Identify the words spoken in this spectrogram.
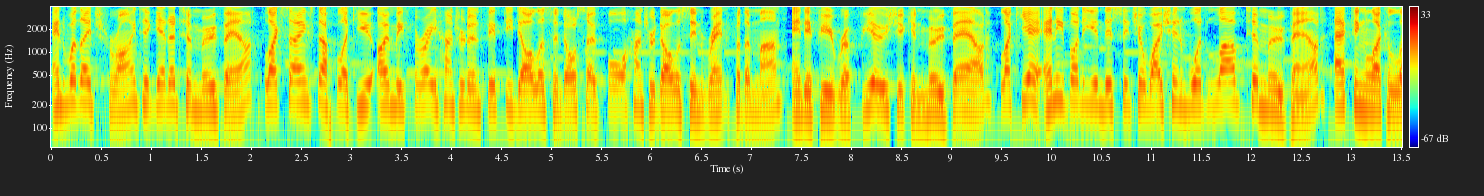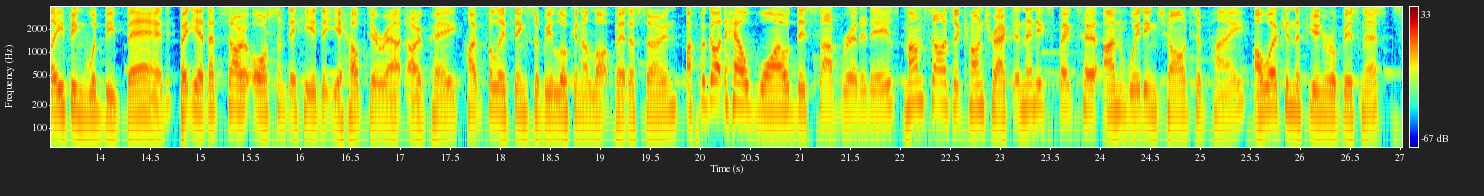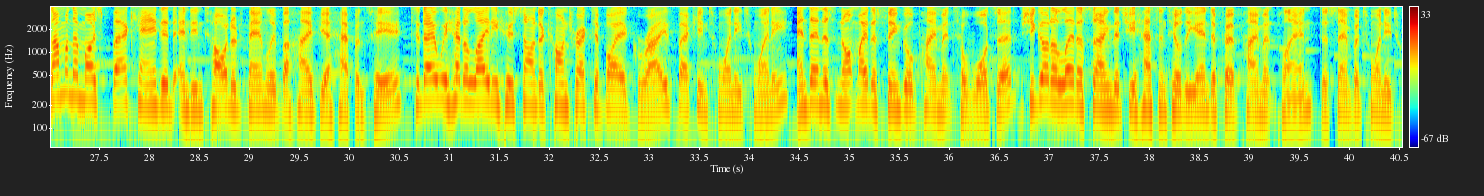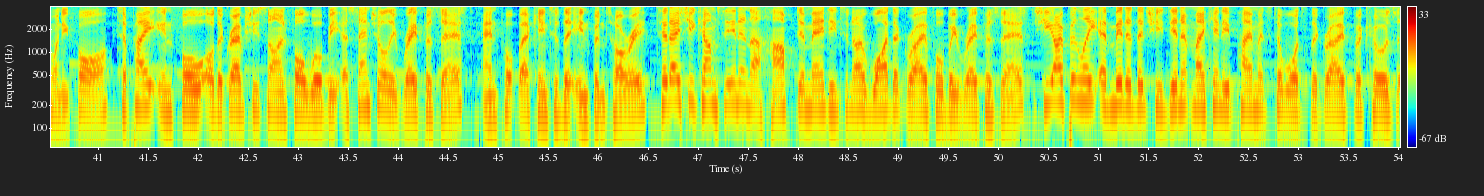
And were they trying to get her to move out? Like saying stuff like, you owe me $350 and also $400 in rent for the month. And if you refuse, you can move out. Like, yeah, anybody in this situation would love to move out. Acting like leaving would be bad. But yeah, that's so awesome to hear that you helped her out, OP. Hopefully things will be looking a lot better soon. I forgot how wild this subreddit is. Mum signs a contract and then expects her unwitting child to pay. I work in the funeral business. Some of the most backhanded and entitled family behavior happens here. Today we had a lady who signed a contract to buy a grave back in 2020 and then has not made a single payment towards it. She got a letter saying that she has until the end of her payment plan, December 2024, to pay in full or the grave she signed for will be essentially repossessed and put back into the inventory. Today she comes in and a half demanding to know why the grave will be repossessed. She openly admitted that she didn't make any payments towards towards the grave because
